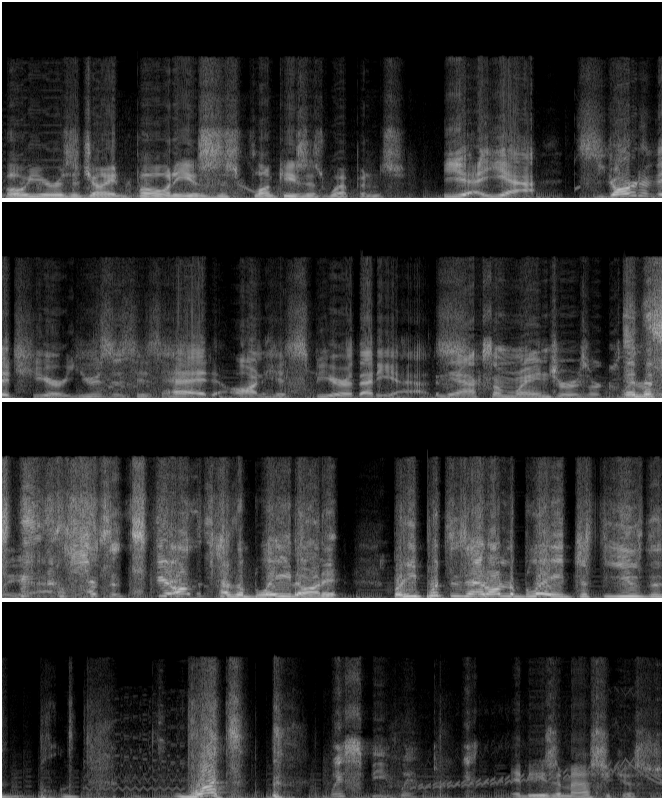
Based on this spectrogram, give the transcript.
Bowyer is a giant bow, and he uses his flunkies as weapons. Yeah, yeah. Yaridovich here uses his head on his spear that he has. And the Axem Rangers are And clearly... the spear, has, the spear always has a blade on it, but he puts his head on the blade just to use the. What? Wispy whip. Maybe he's a masochist.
